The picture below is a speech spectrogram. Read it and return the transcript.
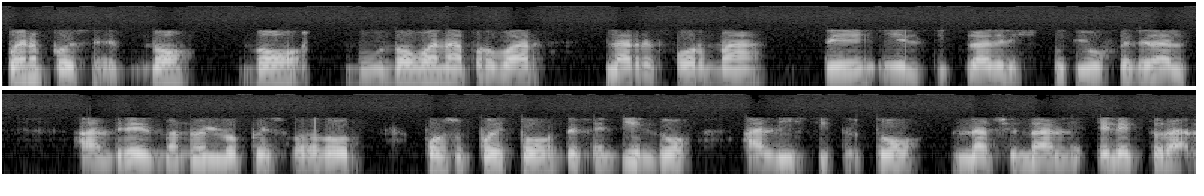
bueno pues eh, no, no, no van a aprobar la reforma del titular del Ejecutivo Federal, Andrés Manuel López Obrador, por supuesto, defendiendo al Instituto Nacional Electoral.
